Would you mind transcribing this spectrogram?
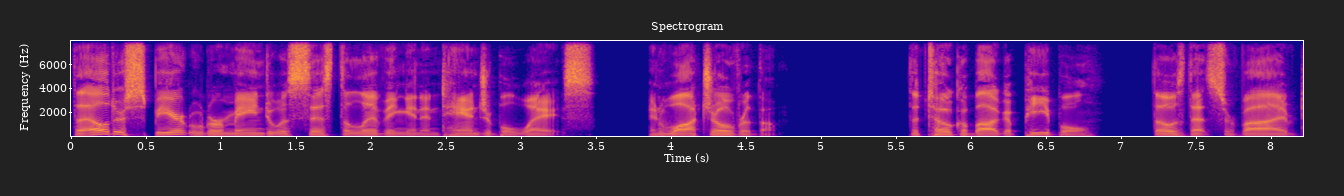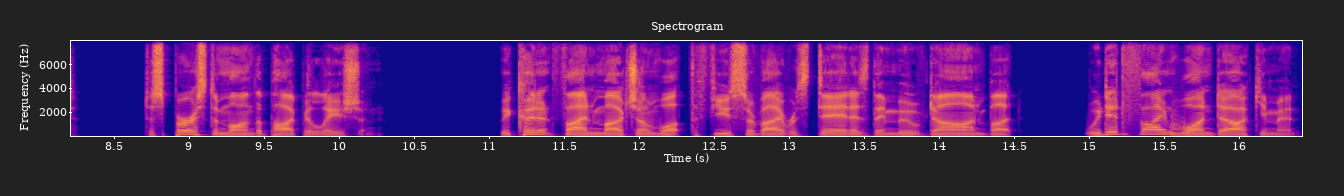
the elder spirit would remain to assist the living in intangible ways and watch over them. The Tocobaga people, those that survived, dispersed among the population. We couldn't find much on what the few survivors did as they moved on, but we did find one document.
